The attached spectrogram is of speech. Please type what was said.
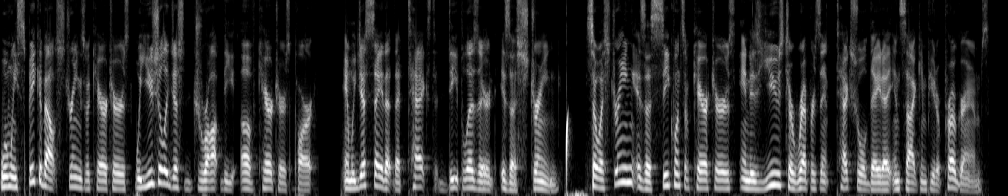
When we speak about strings with characters, we usually just drop the of characters part and we just say that the text deep lizard is a string. So a string is a sequence of characters and is used to represent textual data inside computer programs.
